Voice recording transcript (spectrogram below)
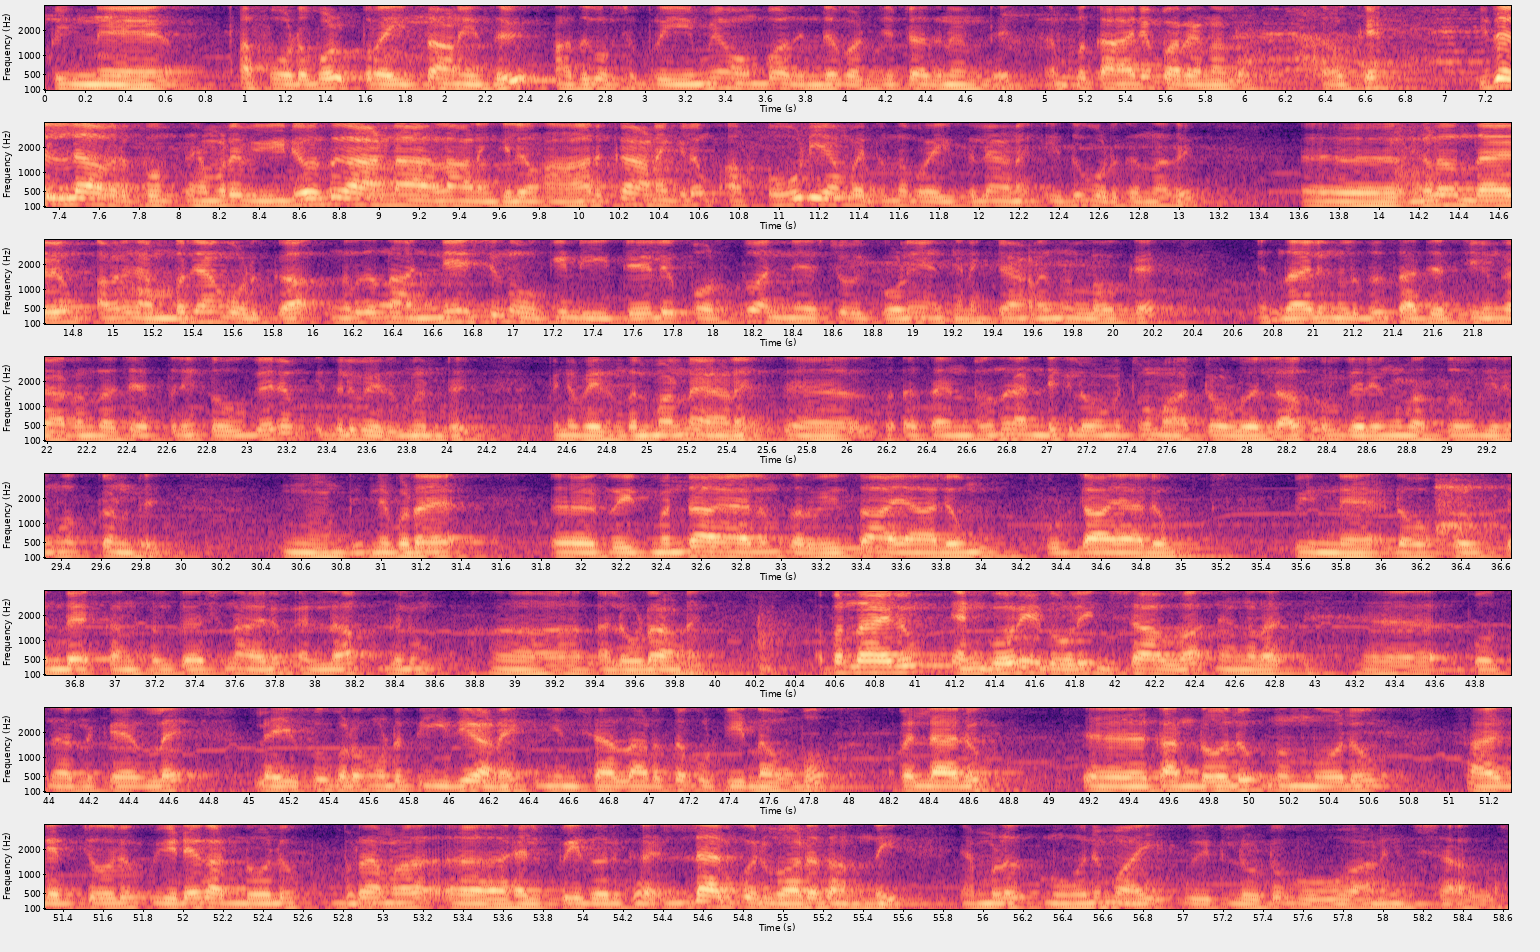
പിന്നെ അഫോർഡബിൾ പ്രൈസ് ആണ് ഇത്. അത് കുറച്ച് പ്രീമിയം ആകുമ്പോൾ അതിന്റെ ബഡ്ജറ്റ് അതിനുണ്ട്. നമ്മൾ കാര്യം പറയണമല്ലോ ഓക്കെ ഇതെല്ലാവർക്കും നമ്മുടെ വീഡിയോസ് കാണുന്ന ആളാണെങ്കിലും ആർക്കാണെങ്കിലും അഫോർഡ് ചെയ്യാൻ പറ്റുന്ന പ്രൈസിലാണ് ഇത് കൊടുക്കുന്നത്. നിങ്ങൾ എന്തായാലും അവരുടെ നമ്പർ ഞാൻ കൊടുക്കുക. നിങ്ങൾ ഇതൊന്ന് അന്വേഷിച്ച് നോക്കി ഡീറ്റെയിൽ പുറത്തും അന്വേഷിച്ച് നോക്കിക്കോളി എങ്ങനെയൊക്കെയാണെന്നുള്ളതൊക്കെ എന്തായാലും നിങ്ങളിത് സജസ്റ്റ് ചെയ്യും. കാരണം എന്താ വെച്ചാൽ എത്രയും സൗകര്യം ഇതിൽ വരുന്നുണ്ട്. പിന്നെ പെരിന്തൽമണ്ണയാണ് സെന്ററിൽ നിന്ന് രണ്ട് കിലോമീറ്റർ മാറ്റമുള്ളൂ. എല്ലാ സൗകര്യങ്ങളും ബസ് സൗകര്യങ്ങളൊക്കെ ഉണ്ട്. പിന്നെ ഇവിടെ ട്രീറ്റ്മെന്റ് ആയാലും സർവീസ് ആയാലും ഫുഡ് ആയാലും പിന്നെ ഡോക്ടേഴ്സിന്റെ കൺസൾട്ടേഷൻ ആയാലും എല്ലാം ഇതിലും അലോഡാണ് അപ്പം എന്തായാലും എൻക്വയറി ചെയ്തോളി. ഇൻഷാല്ല ഞങ്ങൾ പോസ്റ്റ് കെയറിലെ ലൈഫ് ഇവിടെ കൊണ്ട് തീരുകയാണ്. ഇനി ഇൻഷാല്ല അടുത്ത കുട്ടി ഉണ്ടാകുമ്പോൾ അപ്പോൾ എല്ലാവരും കണ്ടോലും നിന്നോലും സഹകരിച്ചോലും വീഡിയോ കണ്ടോലും ഇവിടെ നമ്മളെ ഹെൽപ്പ് ചെയ്തവർക്ക് എല്ലാവർക്കും ഒരുപാട് നന്ദി. നമ്മൾ മോനുമായി വീട്ടിലോട്ട് പോവുകയാണ് ഇൻഷാല്ല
